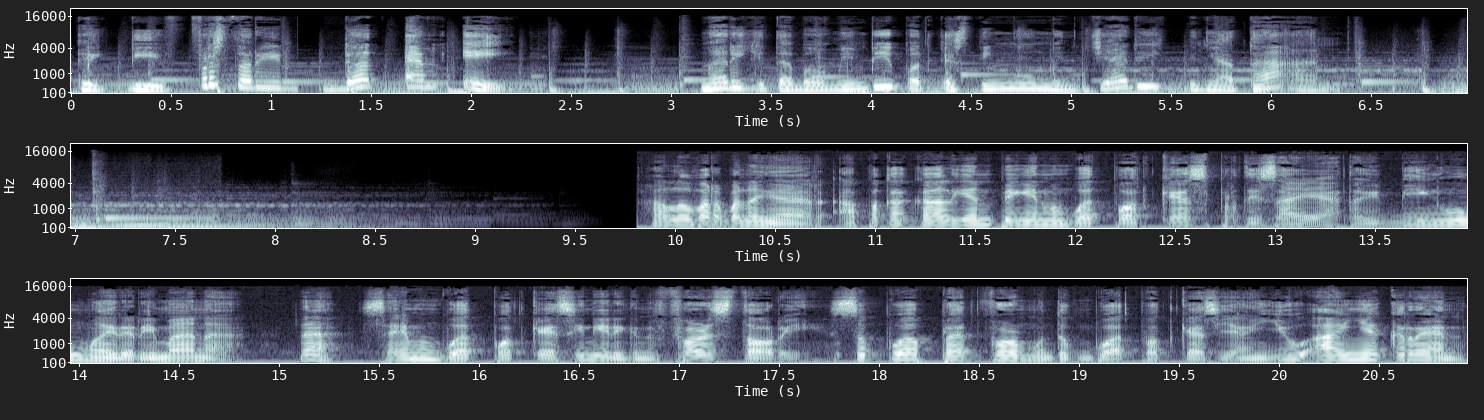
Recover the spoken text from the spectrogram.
klik di firststory.me. Mari kita bawa mimpi podcastingmu menjadi kenyataan. Halo para pendengar, apakah kalian pengen membuat podcast seperti saya tapi bingung mulai dari mana? Nah, saya membuat podcast ini dengan First Story, sebuah platform untuk membuat podcast yang UI-nya keren,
